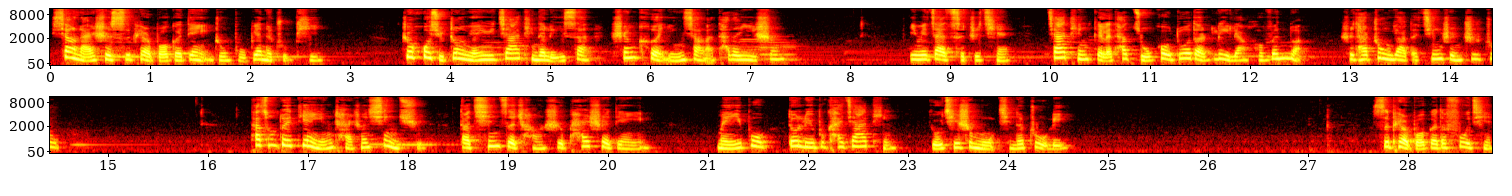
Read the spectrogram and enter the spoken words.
向来是斯皮尔伯格电影中不变的主题，这或许正源于家庭的离散深刻影响了他的一生。因为在此之前，家庭给了他足够多的力量和温暖，是他重要的精神支柱。他从对电影产生兴趣到亲自尝试拍摄电影，每一步都离不开家庭，尤其是母亲的助力。斯皮尔伯格的父亲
